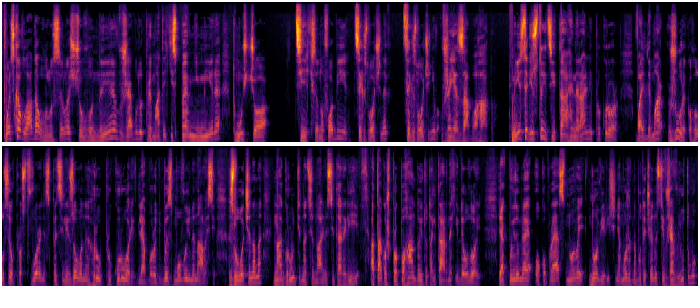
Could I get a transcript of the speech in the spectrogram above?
Польська влада оголосила, що вони вже будуть приймати якісь певні міри, тому що цієї ксенофобії, цих злочинів, цих злочинів вже є забагато. Міністр юстиції та генеральний прокурор Вальдемар Журик оголосив про створення спеціалізованих груп прокурорів для боротьби з мовою ненависті, злочинами на ґрунті національності та релігії, а також пропагандою тоталітарних ідеологій. Як повідомляє Окопрес, нові нові рішення можуть набути чинності вже в лютому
